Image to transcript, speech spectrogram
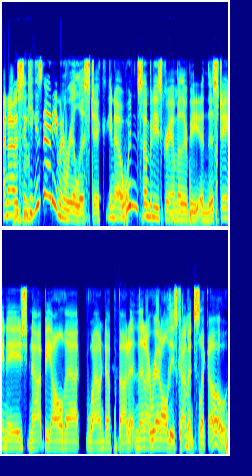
And I was Mhm. thinking, is that even realistic? You know, wouldn't somebody's grandmother be in this day and age not be all that wound up about it? And then I read all these comments like, oh,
